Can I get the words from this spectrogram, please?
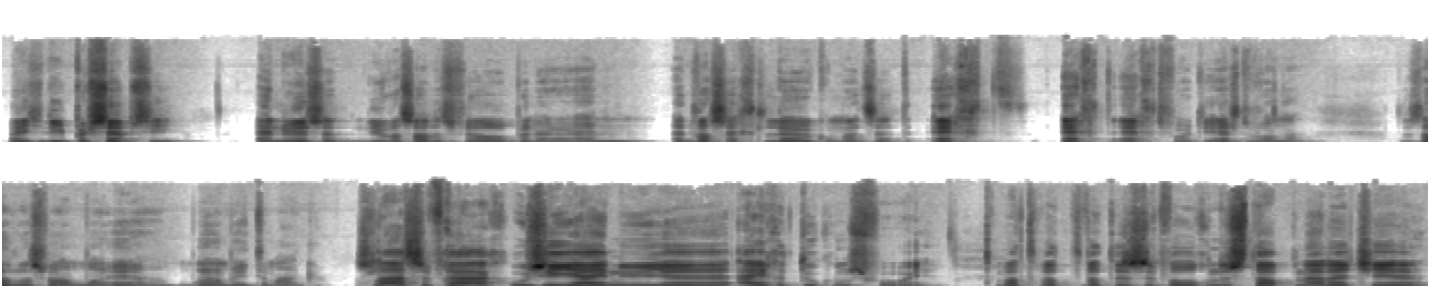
weet je, die perceptie. En nu, is het, nu was alles veel opener en het was echt leuk omdat ze het echt, echt, echt voor het eerst wonnen. Dus dat was wel mooi, uh, mooi om mee te maken. Als laatste vraag, hoe zie jij nu je eigen toekomst voor je? Wat, wat, wat is de volgende stap nadat je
